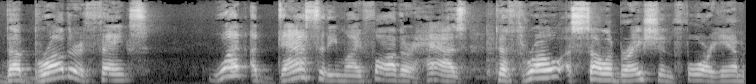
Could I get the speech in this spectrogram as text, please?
The brother thinks, What audacity my father has to throw a celebration for him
